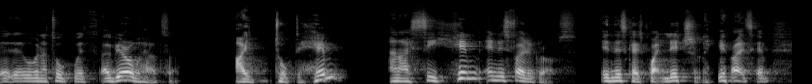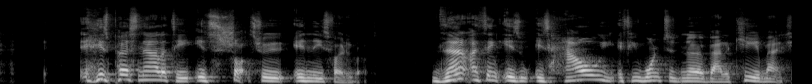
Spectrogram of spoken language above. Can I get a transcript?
uh, when I talk with Obi I talk to him and I see him in his photographs. In this case, quite literally, right? His personality is shot through in these photographs. That I think is is how, if you want to know about a key about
